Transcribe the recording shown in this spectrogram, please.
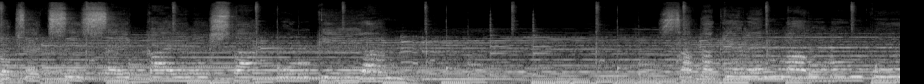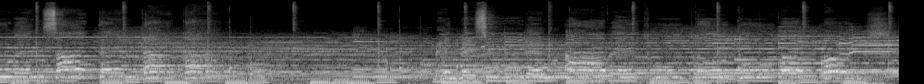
Kiitokseksi seikkailusta kulkijan. Sata kielen laulun kuulen saateen takaa. Menneisyyden aaveet huutoutuvat pois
